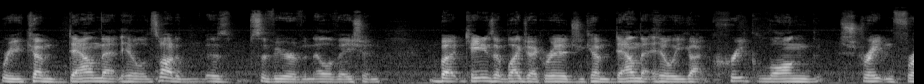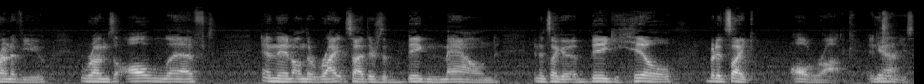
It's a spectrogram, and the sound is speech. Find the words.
Where you come down that hill. It's not a, as severe of an elevation, but Canyons at Blackjack Ridge, you come down that hill. You got creek long straight in front of you, runs all left, and then on the right side there's a big mound, and it's like a, big hill, but it's like all rock and Yeah. trees,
